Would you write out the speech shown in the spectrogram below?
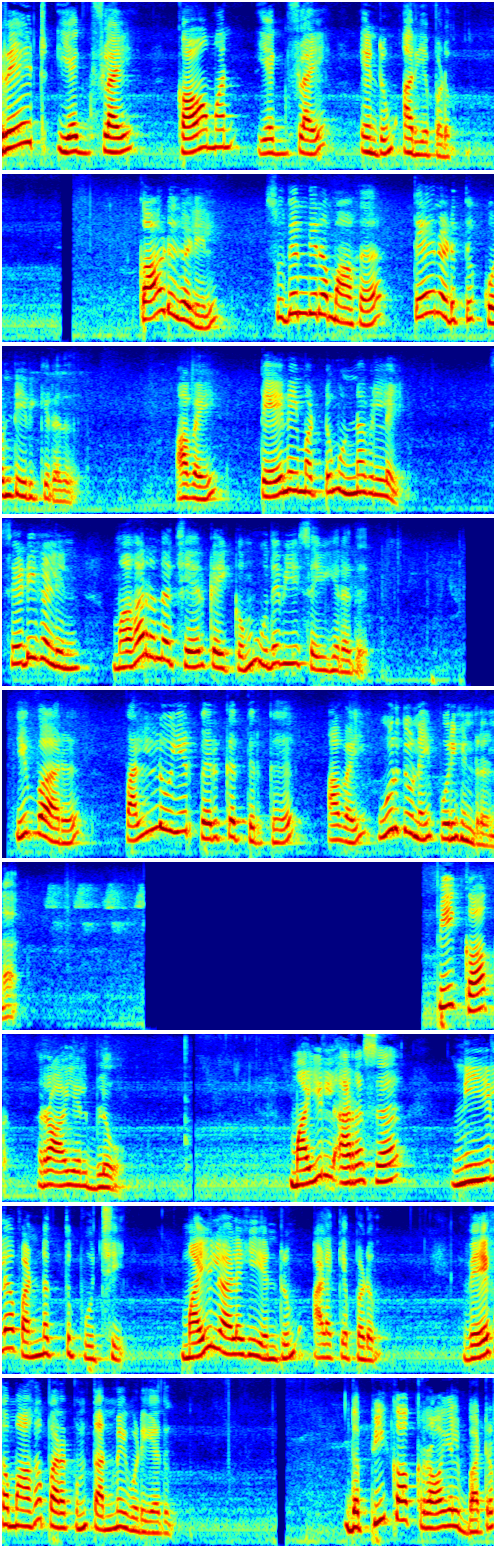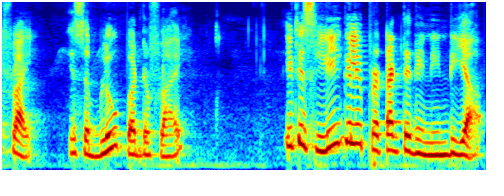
great egg fly common egg fly என்றும் அறியப்படும். காடுகளில் சுதந்திரமாக தேனெடுத்து கொண்டிருக்கிறது. அவை தேனை மட்டும் உண்ணவில்லை. செடிகளின் மகரந்த சேர்க்கைக்கும் உதவி செய்கிறது. இவ்வாறு பல்லுயிர் பெருக்கத்திற்கு அவை உறுதுணை புரிகின்றன. Peacock Royal blue. மயில் அரச நீல வண்ணத்து பூச்சி மயில் அழகி என்றும் அழைக்கப்படும். வேகமாக பறக்கும் தன்மை உடையது. The peacock royal butterfly is a blue butterfly. It is legally protected in India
